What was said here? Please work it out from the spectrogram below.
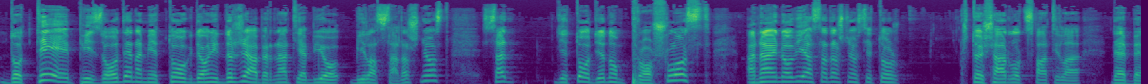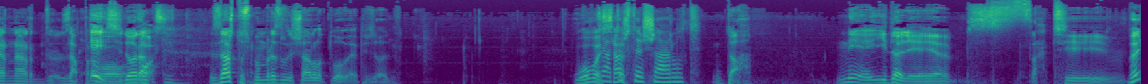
do te epizode nam je to gdje oni drže Abernatija bio, bila sadašnjost, sad je to odjednom prošlost, a najnovija sadašnjost je to što je Charlotte shvatila da je Bernard zapravo Ej, Sidora, host. zašto smo mrzili Charlotte u ovoj epizodi? U ovoj Zato sad... što je Charlotte. Da. Nije, i dalje je, znači... Meni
